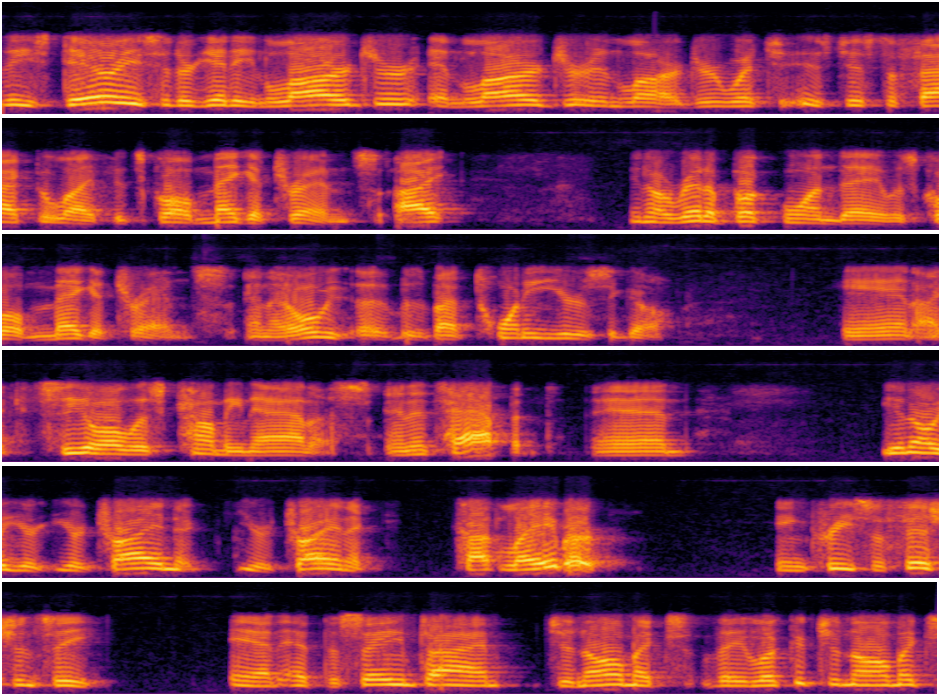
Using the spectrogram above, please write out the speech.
these dairies that are getting larger and larger and larger, which is just a fact of life. It's called megatrends. I, you know, I read a book one day. It was called Mega Trends, and I always it was about 20 years ago, and I could see all this coming at us, and it's happened. And you know, you're you're trying to you're trying to cut labor, increase efficiency, and at the same time genomics, they look at genomics,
